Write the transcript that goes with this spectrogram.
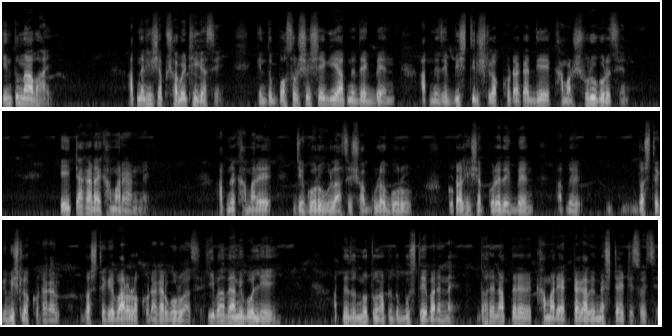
কিন্তু না ভাই, আপনার হিসাব সবই ঠিক আছে। কিন্তু বছর শেষে গিয়ে আপনি দেখবেন, আপনি যে বিশ তিরিশ লক্ষ টাকা দিয়ে খামার শুরু করেছেন, এই টাকাটাই খামারে আর নেই। আপনার খামারে যে গরুগুলো আছে, সবগুলো গরু টোটাল হিসাব করে দেখবেন, আপনার দশ থেকে বিশ লক্ষ টাকার, দশ থেকে বারো লক্ষ টাকার গরু আছে। কীভাবে আমি বলি আপনি তো নতুন, আপনি তো বুঝতেই পারেন নাই। ধরেন আপনার খামারে একটা গাভী ম্যাস্টাইটিস হয়েছে।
